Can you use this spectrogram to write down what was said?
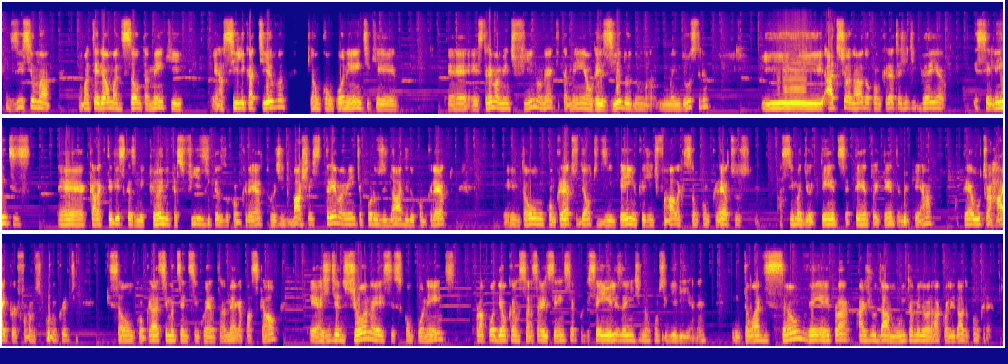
Existe uma, um material, uma adição também que é a silicativa, que é um componente que é, é extremamente fino, né, que também é um resíduo de uma, de uma indústria, e adicionado ao concreto a gente ganha excelentes é, características mecânicas, físicas do concreto, a gente baixa extremamente a porosidade do concreto, então concretos de alto desempenho que a gente fala, que são concretos acima de 80, 70, 80 MPa, até ultra high performance concrete, que são concretos acima de 150 megapascal, é, a gente adiciona esses componentes para poder alcançar essa resistência, porque sem eles a gente não conseguiria, né? Então a adição vem aí para ajudar muito a melhorar a qualidade do concreto.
